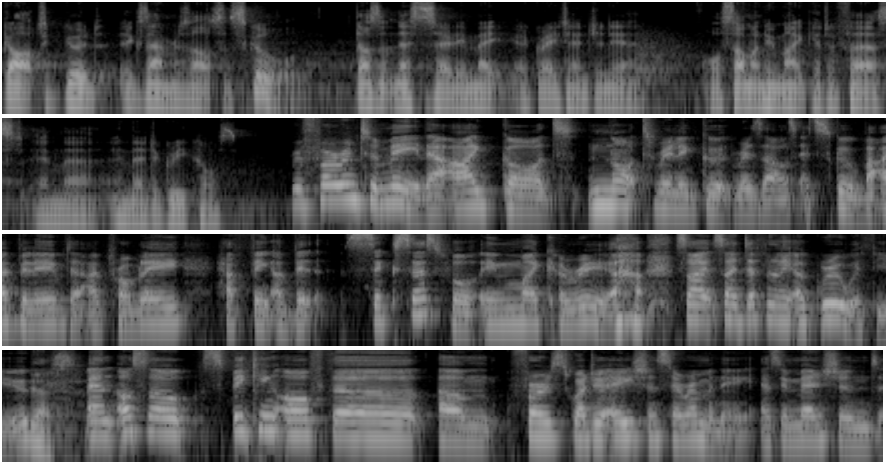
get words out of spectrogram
got good exam results at school doesn't necessarily make a great engineer, or someone who might get a first in their in their degree course. Referring to me that I got not really good results at school, but I believe that I probably have been a bit successful in my career. so, I, so I definitely agree with you. Yes. And also, speaking of the um, first graduation ceremony, as you mentioned,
